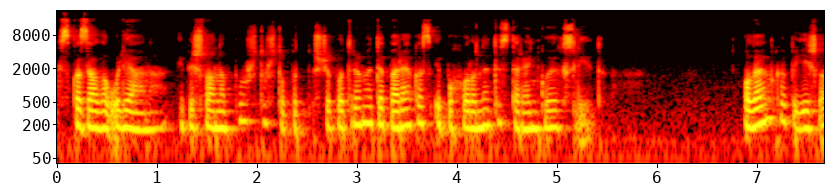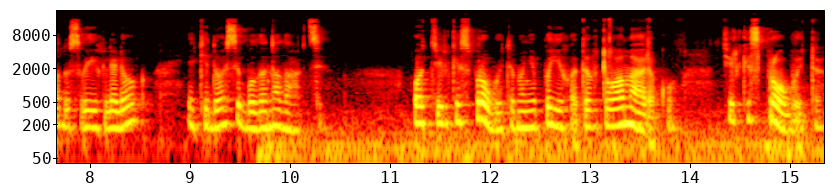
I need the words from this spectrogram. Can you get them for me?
сказала Уляна, і пішла на пошту, щоб, отримати переказ і похоронити стареньку як слід. Оленка підійшла до своїх ляльок, які досі були на лавці. От тільки спробуйте мені поїхати в ту Америку, тільки спробуйте.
